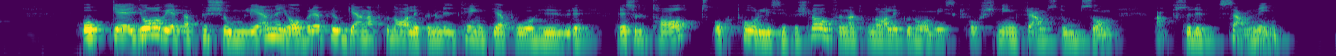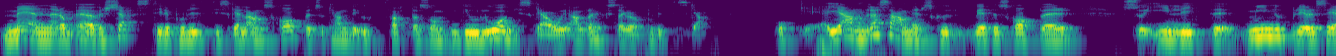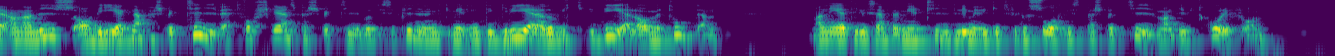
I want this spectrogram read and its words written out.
Och eh, jag vet att personligen när jag började plugga nationalekonomi tänkte jag på hur resultat och policyförslag från nationalekonomisk forskning framstod som absolut sanning. Men när de översatts till det politiska landskapet så kan det uppfattas som ideologiska och i allra högsta grad politiska. Och eh, i andra samhällsvetenskaper så enligt eh, min upplevelse är analys av det egna perspektivet, forskarens perspektiv och disciplinen en mycket mer integrerad och viktig del av metoden. Man är till exempel mer tydlig med vilket filosofiskt perspektiv man utgår ifrån.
